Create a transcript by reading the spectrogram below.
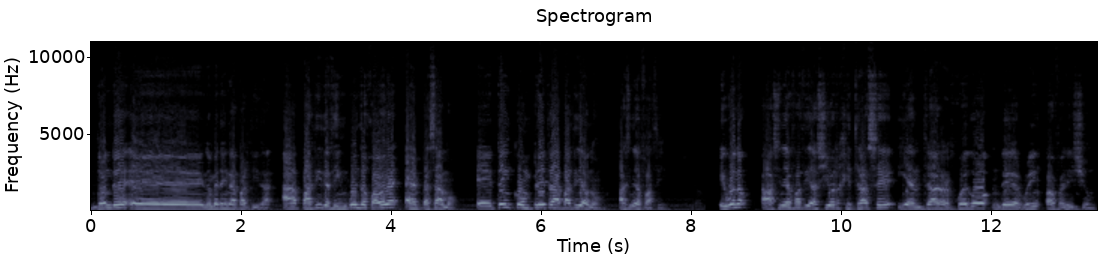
donde eh, nos meten en la partida. A partir de 50 jugadores empezamos. ¿Estén completa la partida o no? Así de fácil. Y bueno, así de fácil ha sido registrarse y entrar al juego de Ring of Elysium.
